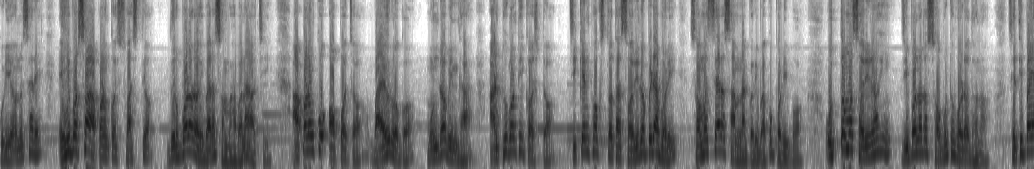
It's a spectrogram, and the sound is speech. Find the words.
କୋଡ଼ିଏ ଅନୁସାରେ ଏହି ବର୍ଷ ଆପଣଙ୍କ ସ୍ୱାସ୍ଥ୍ୟ ଦୁର୍ବଳ ରହିବାର ସମ୍ଭାବନା ଅଛି। ଆପଣଙ୍କୁ ଅପଚ ବାୟୁ ରୋଗ ମୁଣ୍ଡବିନ୍ଧା ଆଣ୍ଠୁଗଣ୍ଠି କଷ୍ଟ ଚିକେନ୍ ଫକ୍ସ ତଥା ଶରୀର ପୀଡ଼ା ଭଳି ସମସ୍ୟାର ସାମ୍ନା କରିବାକୁ ପଡ଼ିବ। ଉତ୍ତମ ଶରୀର ହିଁ ଜୀବନର ସବୁଠୁ ବଡ଼ ଧନ। ସେଥିପାଇଁ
